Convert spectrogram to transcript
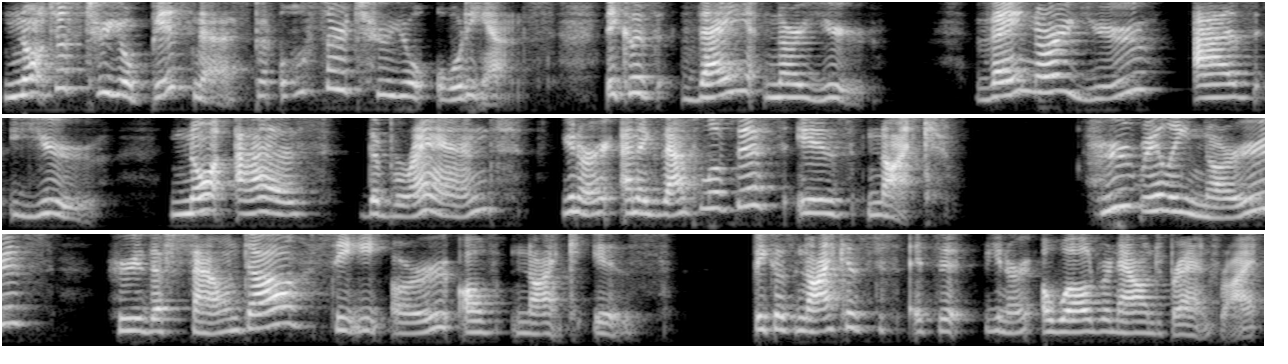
not just to your business, but also to your audience, because they know you. They know you as you, not as the brand. You know, an example of this is Nike. Who really knows who the founder, CEO of Nike is. Because Nike is just, it's a, you know, a world renowned brand, right?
